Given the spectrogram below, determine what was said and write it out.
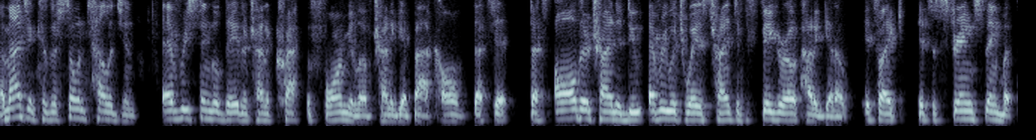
imagine because they're so intelligent. Every single day they're trying to crack the formula of trying to get back home. That's it. That's all they're trying to do. Every which way is trying to figure out how to get out. It's like it's a strange thing, but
